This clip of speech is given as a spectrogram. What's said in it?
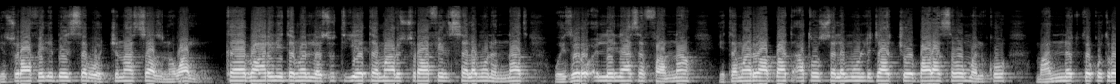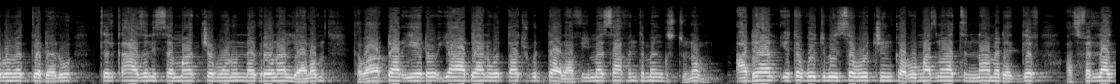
የሱራፌል ቤተሰቦችን አሳዝነዋል። ከባህሬን የተመለሱት የተማሪ ሱራፌል ሰለሞን እናት ወይዘሮ እሌኒ አሰፋና የተማሪው አባት አቶ ሰለሞን ልጃቸው ባላሰበው መልኩ ማንነቱ ተቆጥሮ በመገደሉ ጥልቅ ሐዘን ይሰማቸው መሆኑን ነግረውናል ያለው ከባህር ዳር የሄደው የአዲያን ወጣቶች ጉዳይ ኃላፊ መሳፍንት መንግስቱ ነው። አዲያን የተጎጂ ቤተሰቦችን ቀርቦ ማጽናናትና መደገፍ አስፈላጊ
